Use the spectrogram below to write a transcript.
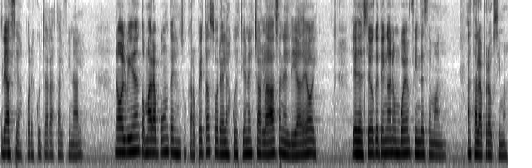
Gracias por escuchar hasta el final. No olviden tomar apuntes en sus carpetas sobre las cuestiones charladas en el día de hoy. Les deseo que tengan un buen fin de semana. Hasta la próxima.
